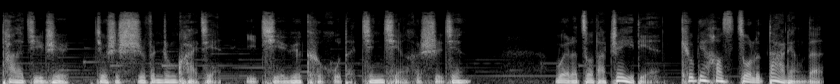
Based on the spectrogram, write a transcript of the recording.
它的极致就是十分钟快剪，以节约客户的金钱和时间。为了做到这一点，QB House 做了大量的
